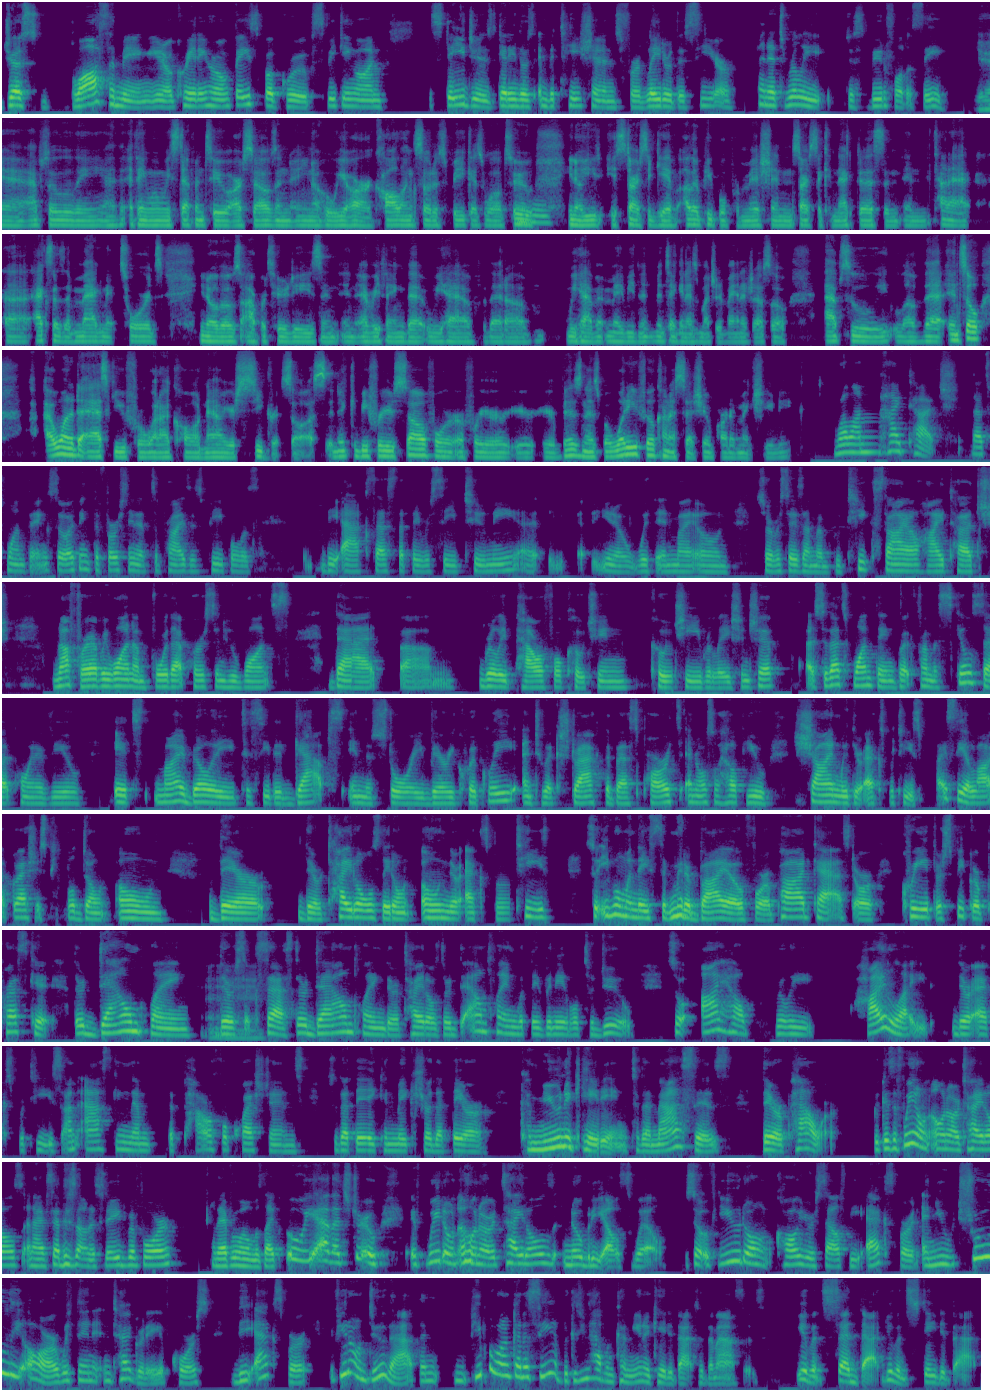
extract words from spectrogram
just blossoming you know creating her own facebook group speaking on stages getting those invitations for later this year. And it's really just beautiful to see yeah, absolutely. I, th- I, think when we step into ourselves and, and, you know who we are, calling so to speak as well too, mm-hmm. you know, you, it starts to give other people permission, starts to connect us, and, and kind of uh, acts as a magnet towards you know those opportunities and, and everything that we have that um, we haven't maybe been taking as much advantage of. So, absolutely love that. And so, I wanted to ask you for what I call now your secret sauce, and it could be for yourself or, or for your, your your business. But what do you feel kind of sets you apart and makes you unique? Well, I'm high touch. That's one thing. So I think the first thing that surprises people is the access that they receive to me. Uh, you know, within my own services, I'm a boutique style, high touch. not for everyone. I'm for that person who wants that um, really powerful coaching coachee relationship. Uh, so that's one thing. But from a skill set point of view, it's my ability to see the gaps in the story very quickly and to extract the best parts and also help you shine with your expertise. I see a lot, Gresh, is people don't own their their titles, they don't own their expertise. So even when they submit a bio for a podcast or create their speaker press kit, they're downplaying mm-hmm. their success. They're downplaying their titles. They're downplaying what they've been able to do. So I help really highlight their expertise. I'm asking them the powerful questions so that they can make sure that they are communicating to the masses their power. Because if we don't own our titles, and I've said this on a stage before, and everyone was like, oh, yeah, that's true. If we don't own our titles, nobody else will. So if you don't call yourself the expert, and you truly are within integrity, of course, the expert, if you don't do that, then people aren't going to see it because you haven't communicated that to the masses. You haven't said that, you haven't stated that.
